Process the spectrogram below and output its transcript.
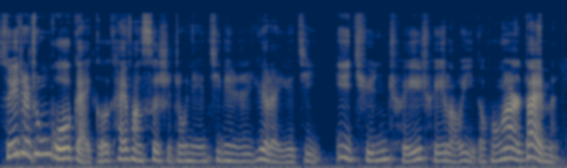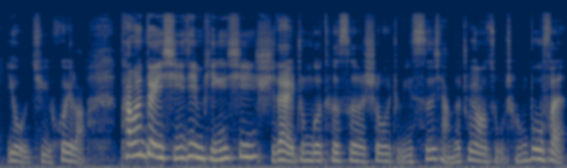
随着中国改革开放四十周年纪念日越来越近，一群垂垂老矣的红二代们又聚会了。他们对习近平新时代中国特色社会主义思想的重要组成部分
